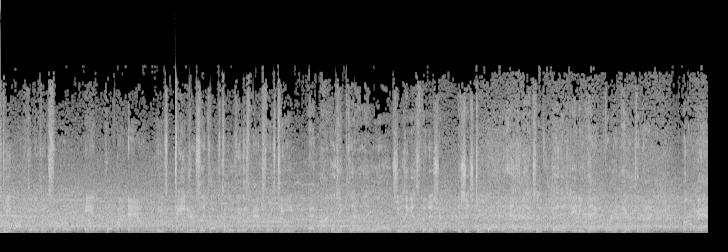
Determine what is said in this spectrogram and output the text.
Steve Austin is in trouble and hurt right now. He's dangerously close to losing this match for his team. And Michael, he clearly loves using his finisher. It's just too bad it hasn't actually finished anything for him here tonight. Oh, man.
